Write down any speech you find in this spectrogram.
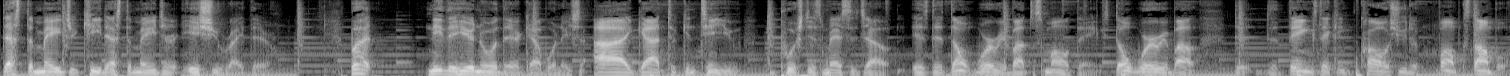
that's the major key that's the major issue right there but neither here nor there, Cowboy Nation. I got to continue to push this message out. Is that don't worry about the small things. Don't worry about the, the things that can cause you to stumble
